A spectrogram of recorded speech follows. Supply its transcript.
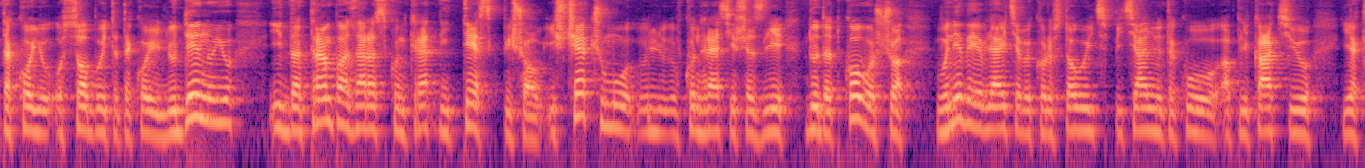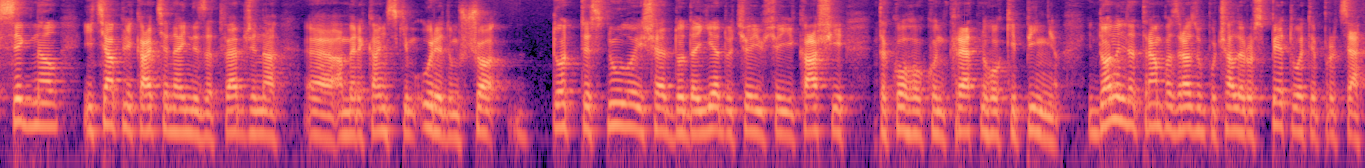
такою особою та такою людиною. І на Трампа зараз конкретний тиск пішов. І ще чому в Конгресі ще злі додатково, що вони, виявляється, використовують спеціальну таку аплікацію, як Signal, і ця аплікація навіть не затверджена е, американським урядом, що дотиснуло і ще додає до цієї всієї каші такого конкретного кипіння. І Дональда Трампа зразу почали розпитувати про це,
